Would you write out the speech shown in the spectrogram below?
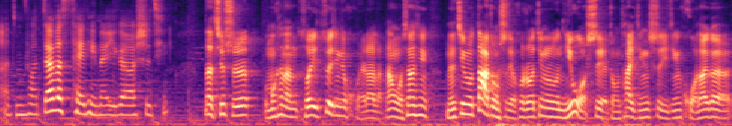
呃，怎么说，devastating 的一个事情。那其实我们看到，所以最近就回来了。那我相信能进入大众视野，或者说进入你我视野中，它已经是已经火到一个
